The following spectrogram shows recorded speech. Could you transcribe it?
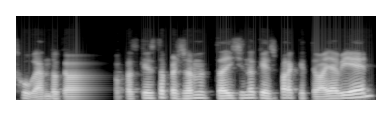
jugando. Capaz que esta persona te está diciendo que es para que te vaya bien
